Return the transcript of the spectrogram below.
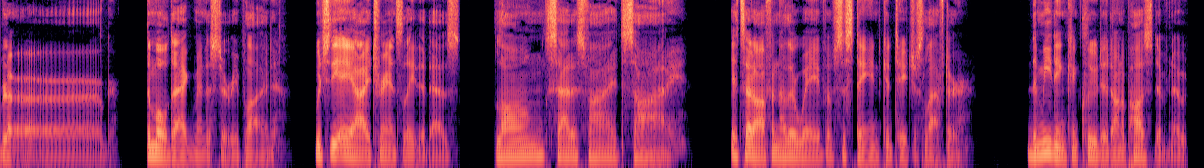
Blurg, the moldag minister replied, which the AI translated as long, satisfied sigh. It set off another wave of sustained, contagious laughter. The meeting concluded on a positive note,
